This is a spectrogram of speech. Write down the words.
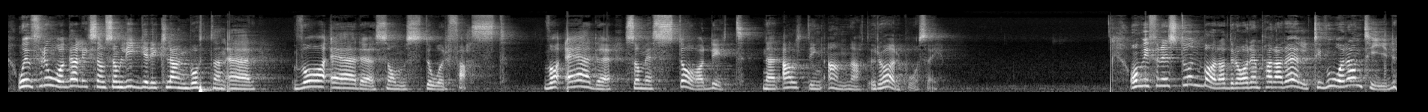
Och en fråga liksom som ligger i klangbotten är, vad är det som står fast? Vad är det som är stadigt när allting annat rör på sig? Om vi för en stund bara drar en parallell till våran tid,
